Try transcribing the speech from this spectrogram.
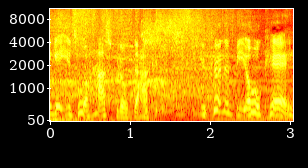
Gonna get you to a hospital, Doc. You're gonna be okay.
